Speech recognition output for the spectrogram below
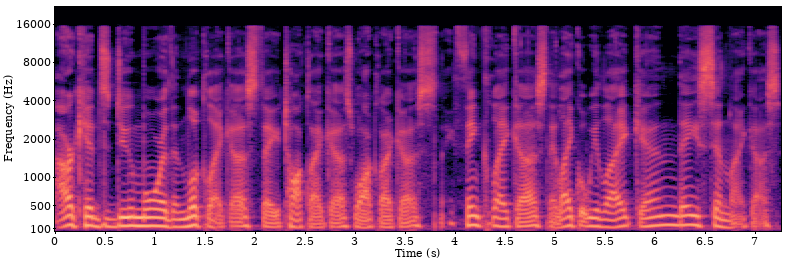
our kids do more than look like us. They talk like us, walk like us, they think like us, they like what we like, and they sin like us.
